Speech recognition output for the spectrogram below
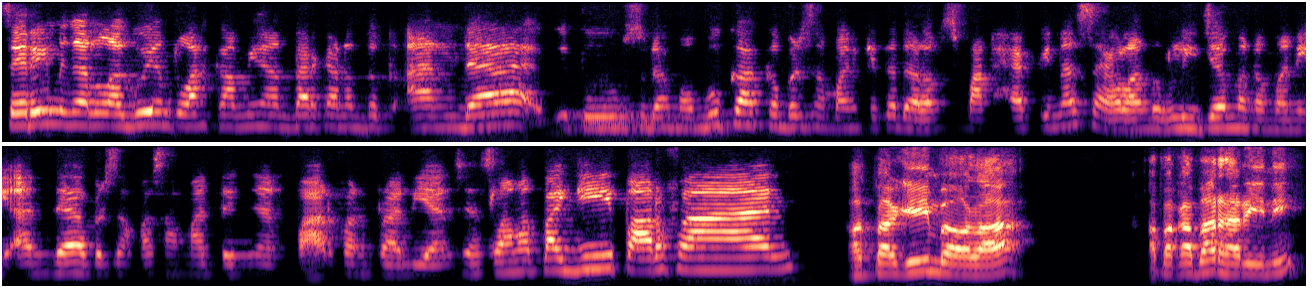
Sharing dengan lagu yang telah kami hantarkan untuk Anda itu sudah membuka kebersamaan kita dalam Smart Happiness. Saya Olan Nurlija menemani Anda bersama-sama dengan Pak Arfan Pradiansyah. Selamat pagi Pak Arfan. Selamat pagi Mbak Ola. Apa kabar hari ini?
